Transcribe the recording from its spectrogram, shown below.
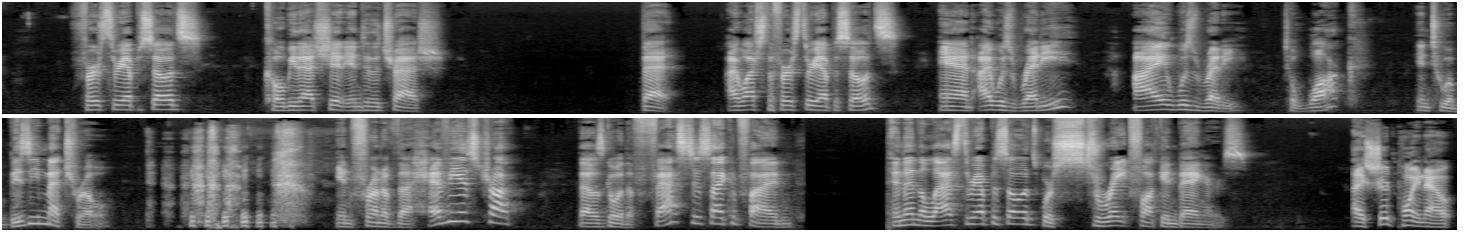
First three episodes, Kobe that shit into the trash. Bet. I watched the first three episodes and I was ready. I was ready to walk into a busy metro in front of the heaviest truck that was going the fastest I could find. And then the last three episodes were straight fucking bangers. I should point out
